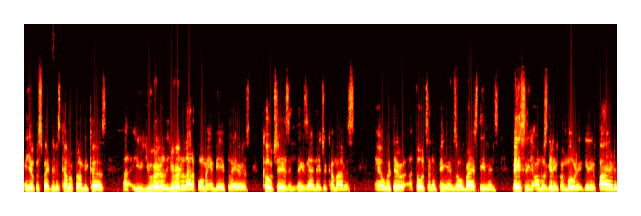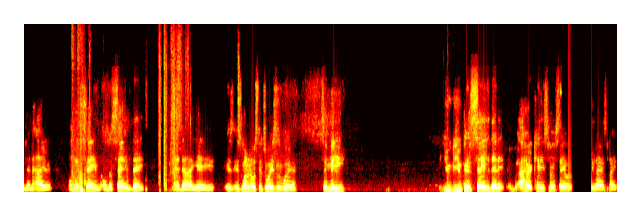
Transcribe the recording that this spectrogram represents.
and your perspective is coming from because uh, you you heard you heard a lot of former NBA players, coaches, and things of that nature come out and, uh, with their thoughts and opinions on Brad Stevens, basically almost getting promoted, getting fired, and then hired on the same on the same day. And uh, yeah, it's, it's one of those situations where, to me, you you can say that it. I heard Kenny Smith say last night.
